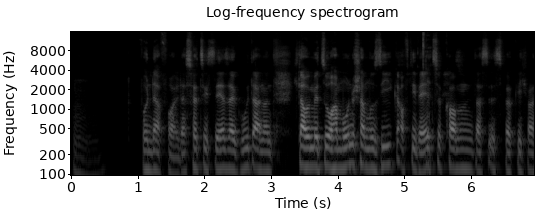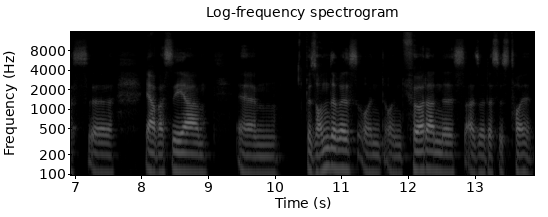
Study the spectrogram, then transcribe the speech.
Mhm. Wundervoll, das hört sich sehr, sehr gut an. Und ich glaube, mit so harmonischer Musik auf die Welt zu kommen, das ist wirklich was, äh, ja, was sehr ähm, Besonderes und, und Förderndes. Also das ist toll.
